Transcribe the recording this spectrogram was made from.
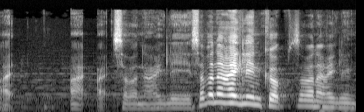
Ouais. Ouais, ouais, ça va en régler. Ça va en régler une coupe. Ça va régler une.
